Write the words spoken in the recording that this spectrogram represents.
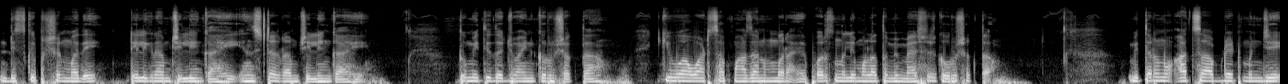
डिस्क्रिप्शनमध्ये टेलिग्रामची लिंक आहे इंस्टाग्रामची लिंक आहे. तुम्ही तिथं जॉईन करू शकता. किंवा व्हॉट्सअप माझा नंबर आहे. पर्सनली मला तुम्ही मॅसेज करू शकता. मित्रांनो आजचा अपडेट म्हणजे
